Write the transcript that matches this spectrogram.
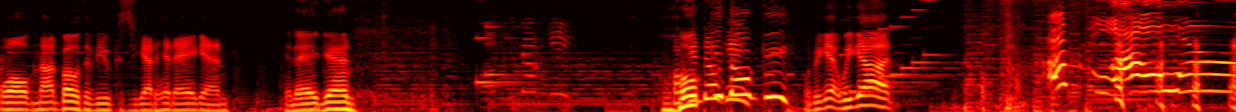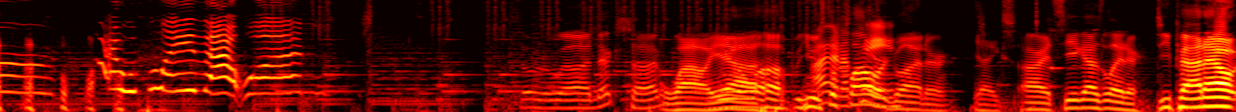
well, not both of you because you got to hit A again. Hit A again. Okie Okie dokie. dokie. What do we get? We got A flower. I will play that one. So uh, next time. wow, we'll, yeah. uh, use I the flower pee. glider. Yikes! All right, see you guys later. D-pad out.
